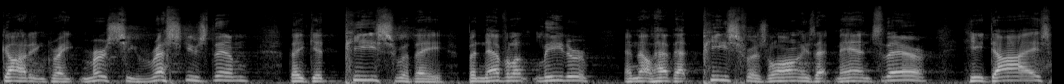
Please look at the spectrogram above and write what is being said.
God, in great mercy, rescues them. They get peace with a benevolent leader, and they'll have that peace for as long as that man's there. He dies.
